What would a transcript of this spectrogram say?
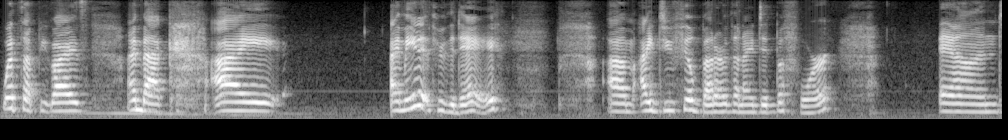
What's up, you guys? I'm back. I I made it through the day. Um, I do feel better than I did before. And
